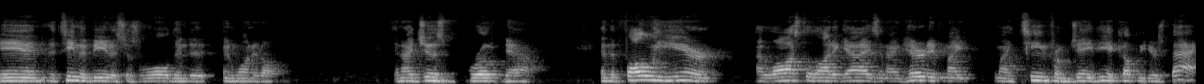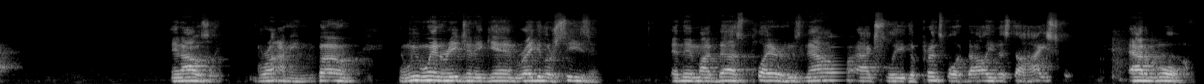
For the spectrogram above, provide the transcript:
And the team that beat us just rolled into and won it all. And I just broke down. And the following year, I lost a lot of guys and I inherited my my team from JV a couple years back. And I was like, I mean, boom. And we win region again, regular season. And then my best player, who's now actually the principal at Valley Vista High School, Adam Wolf.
